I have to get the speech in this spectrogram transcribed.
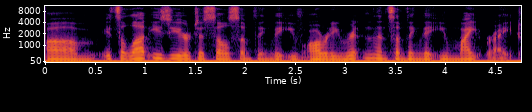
um, it's a lot easier to sell something that you've already written than something that you might write.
